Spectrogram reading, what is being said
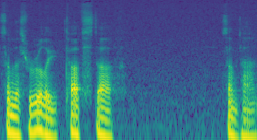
some of this really tough stuff sometimes.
